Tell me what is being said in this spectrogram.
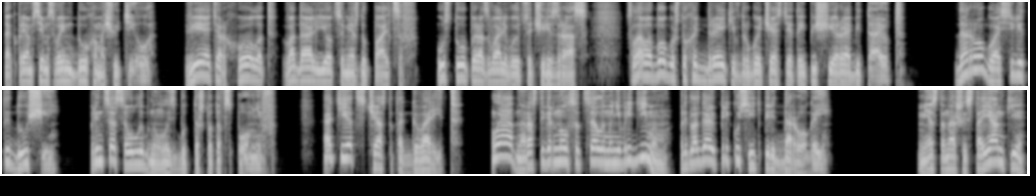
так прям всем своим духом ощутил. Ветер, холод, вода льется между пальцев. Уступы разваливаются через раз. Слава богу, что хоть дрейки в другой части этой пещеры обитают. Дорогу осилит идущий. Принцесса улыбнулась, будто что-то вспомнив. Отец часто так говорит. «Ладно, раз ты вернулся целым и невредимым, предлагаю перекусить перед дорогой». Место нашей стоянки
